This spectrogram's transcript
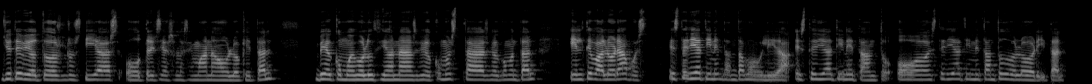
yo te veo todos los días o tres días a la semana o lo que tal, veo cómo evolucionas, veo cómo estás, veo cómo tal. Él te valora, pues, este día tiene tanta movilidad, este día tiene tanto, o este día tiene tanto dolor y tal.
